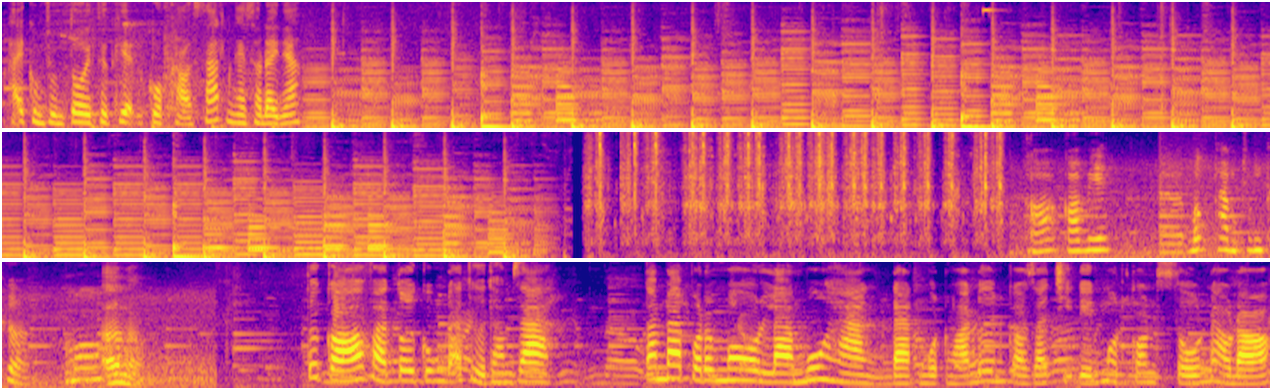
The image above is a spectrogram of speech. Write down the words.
Hãy cùng chúng tôi thực hiện cuộc khảo sát ngay sau đây nhé. Có, biết. Ờ, bốc thăm trúng thưởng. Tôi có và tôi cũng đã thử tham gia. Tamda Promo là mua hàng đạt một hóa đơn có giá trị đến một con số nào đó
